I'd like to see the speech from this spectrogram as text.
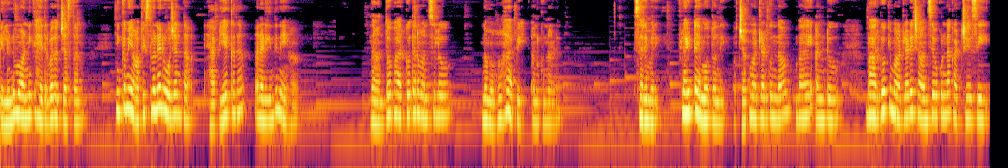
ఎల్లుండి మార్నింగ్ హైదరాబాద్ వచ్చేస్తాను. ఇంకా మీ ఆఫీస్లోనే రోజంతా హ్యాపీయే కదా? అని అడిగింది నేహ. దాంతో భార్గవ్ తన మనసులో నా మొహం హ్యాపీ అనుకున్నాడు. సరే మరి ఫ్లైట్ టైం అవుతుంది. వచ్చాక మాట్లాడుకుందాం. బాయ్ అంటూ భార్గవ్కి మాట్లాడే ఛాన్స్ ఇవ్వకుండా కట్ చేసి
